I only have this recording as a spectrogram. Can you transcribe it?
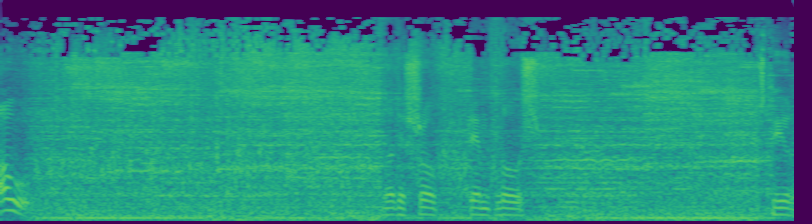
Oh! Another shop came close. Still.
